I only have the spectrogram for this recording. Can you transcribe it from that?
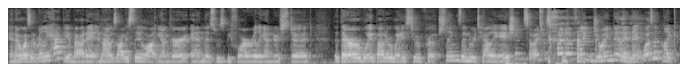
and I wasn't really happy about it. And I was obviously a lot younger, and this was before I really understood that there are way better ways to approach things than retaliation. So I just kind of like joined in, and it wasn't like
